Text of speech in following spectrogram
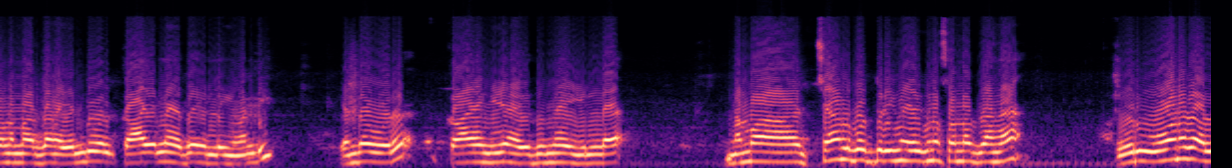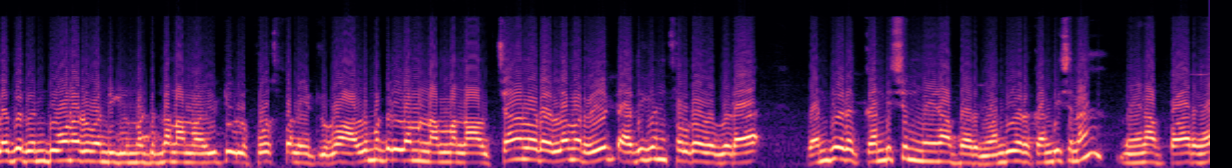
சொன்ன மாதிரி தாங்க. எந்த ஒரு காயமே எதுவும் இல்லைங்க வண்டி. எந்த ஒரு காயங்களையும் எதுவுமே இல்லை. நம்ம சேனல் பொறுத்த வரைக்கும் ஏற்கனவே சொன்னதாங்க ஒரு ஓனர் அல்லது ரெண்டு ஓனர் வண்டிகள் மட்டும்தான் நம்ம யூடியூப்ல போஸ்ட் பண்ணிட்டு இருக்கோம். அது மட்டும் இல்லாமல் நம்ம நான் சேனலோட எல்லாமே ரேட் அதிகம்னு சொல்கிறத விட வண்டியோட கண்டிஷன் மெயினாக பாருங்க. வண்டியோட கண்டிஷனை மெயினாக பாருங்க.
